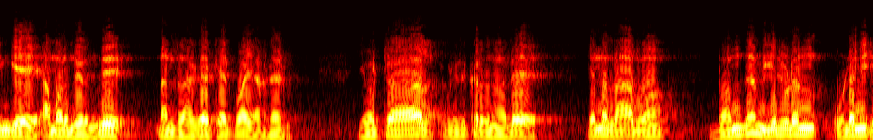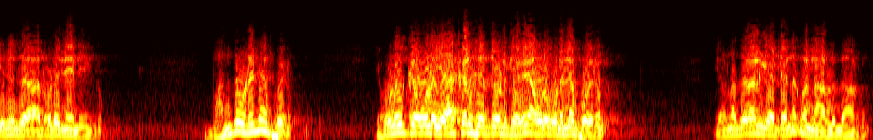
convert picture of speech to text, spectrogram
இங்கே அமர்ந்திருந்து நன்றாக கேட்பாயாக. இவற்றால் இப்படி இருக்கிறதுனால என்ன லாபம்? பந்தம் இதுடன் உடனே இதுதான் உடனே நீங்கும். பந்தம் உடனே போயிடும் எவ்வளவுக்கு எவ்வளவு ஏக்கர் சேர்த்தோடு கேட்க அவ்வளவு உடனே போயிடும் எவ்வளவு கேட்டேன்னா கொஞ்சம் நாள் தான் ஆகும்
